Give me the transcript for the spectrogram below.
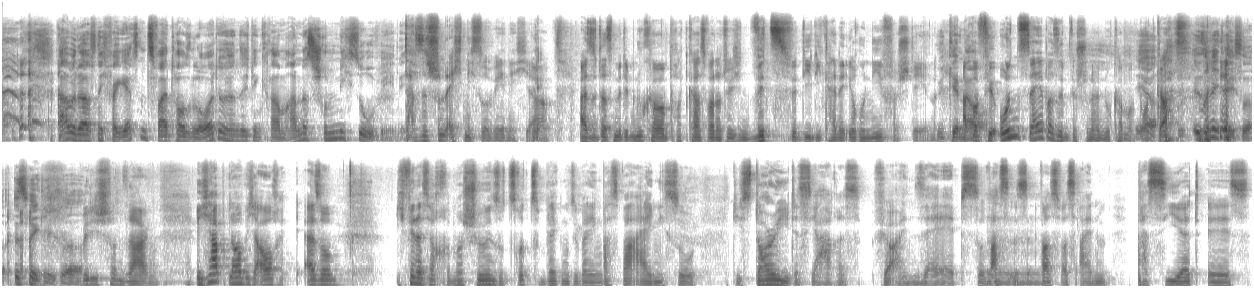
Aber du darfst nicht vergessen, 2000 Leute hören sich den Kram an, das ist schon nicht so wenig. Das ist schon echt nicht so wenig, ja. Also das mit dem Newcomer-Podcast war natürlich ein Witz für die, die keine Ironie verstehen. Genau. Aber für uns selber sind wir schon ein ja, Newcomer-Podcast. ist wirklich so, ist wirklich so. Würde ich schon sagen. Ich habe, glaube ich, auch, also ich finde das ja auch immer schön, so zurückzublicken und zu überlegen, was war eigentlich so die Story des Jahres für einen selbst? So, was ist etwas, was einem passiert ist,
